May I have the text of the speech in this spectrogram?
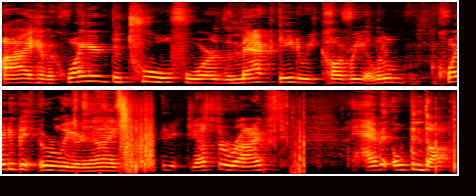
I have acquired the tool for the Mac data recovery a little, quite a bit earlier than I expected. It just arrived. I have it opened up,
